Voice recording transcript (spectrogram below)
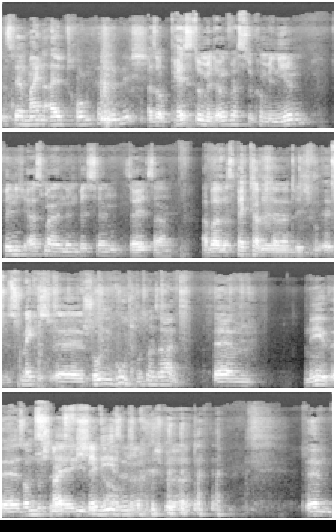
Das wäre mein Albtraum persönlich. Also Pesto mit irgendwas zu kombinieren, finde ich erstmal ein bisschen seltsam. Aber Respekt habe ich da natürlich. Äh, Es schmeckt äh, schon gut, muss man sagen. Ähm, nee, äh, sonst schmeißt äh, viel weg auch, Chinesisch. ne? hab Ich ähm,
